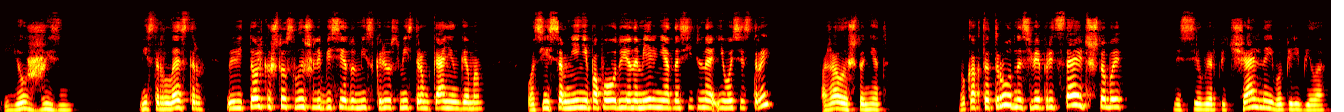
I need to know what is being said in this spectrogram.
«Ее жизнь». «Мистер Лестер, вы ведь только что слышали беседу мисс Крю с мистером Каннингемом. У вас есть сомнения по поводу ее намерений относительно его сестры?» «Пожалуй, что нет но как-то трудно себе представить, чтобы...» Мисс Силвер печально его перебила.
